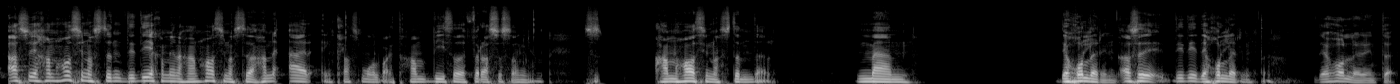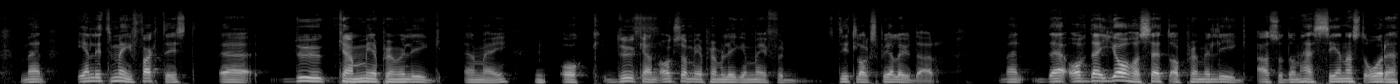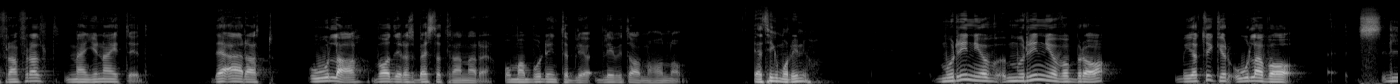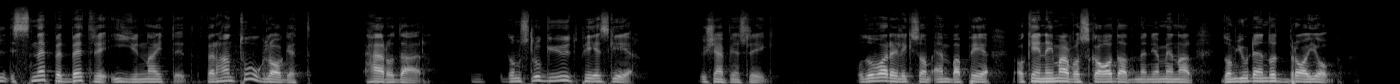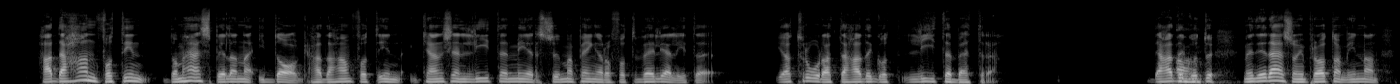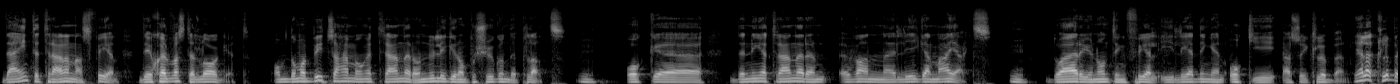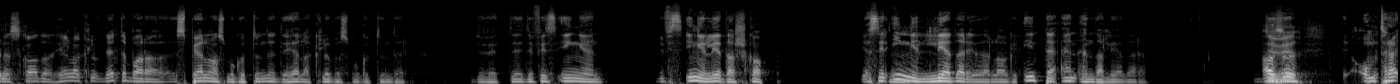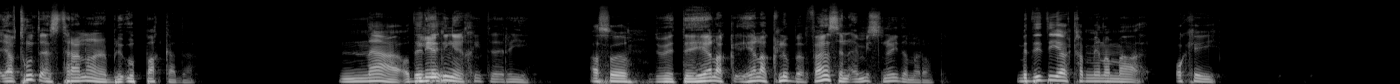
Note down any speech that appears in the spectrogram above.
Alltså, han har sina stunder, det är det jag kan mena, han har sina stunder. Han är en klassmålvakt, han visade förra säsongen. Så han har sina stunder. Men det håller inte. Alltså, det, är det, det håller inte. Det håller inte. Men enligt mig faktiskt, eh, du kan mer Premier League än mig. Mm. Och du kan också mer Premier League än mig för ditt lag spelar ju där. Men det, av det jag har sett av Premier League, alltså de här senaste åren, framförallt med United, det är att Ola var deras bästa tränare och man borde inte bli, blivit av med honom. Jag tycker Mourinho. Mourinho, Mourinho var bra, men jag tycker Ola var snäppet bättre i United. För han tog laget här och där. De slog ju ut PSG ur Champions League. Och då var det liksom Mbappé, okej Neymar var skadad men jag menar, de gjorde ändå ett bra jobb. Hade han fått in de här spelarna idag, hade han fått in kanske en lite mer summa pengar och fått välja lite, jag tror att det hade gått lite bättre. Det hade Ja. gått, men det är det här som vi pratade om innan, det är inte tränarnas fel, det är självaste laget. Om de har bytt så här många tränare och nu ligger de på 20 plats, Mm. och eh, den nya tränaren vann eh, ligan med Ajax, Mm. då är det ju någonting fel i ledningen och i, alltså i klubben. Hela klubben är skadad. Hela klubb, det är inte bara spelarna som har gått under, det är hela klubben som har gått under. Du vet, det, det, finns, ingen, det finns ingen ledarskap. Jag ser Mm. ingen ledare i det här laget. Inte en enda ledare. Du Alltså, vet, om jag tror inte ens tränare blir uppbackade. nej. Och det, det, Ledningen skiter i. alltså, Du vet, det hela, hela klubben. Fansen är missnöjda med dem. men det är det jag kan mena med, okej.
